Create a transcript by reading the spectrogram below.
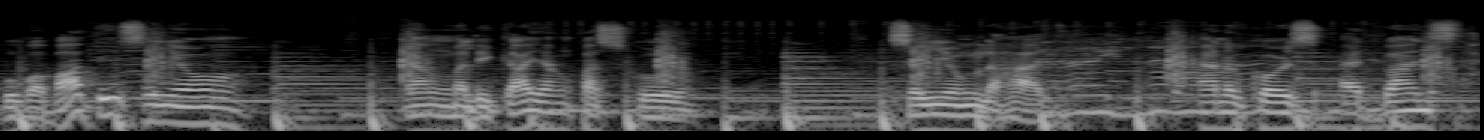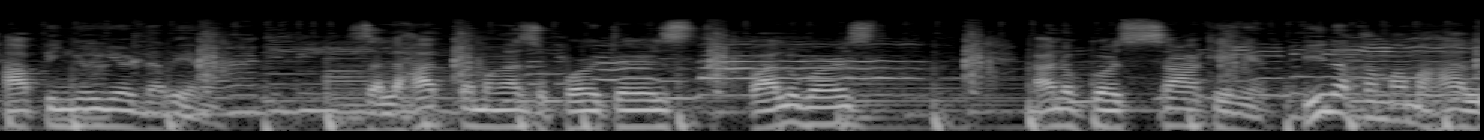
bumabati sa inyo ng maligayang Pasko sa inyong lahat. And of course, advanced Happy New Year na rin sa lahat ng mga supporters, followers, and of course sa aking pinakamamahal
